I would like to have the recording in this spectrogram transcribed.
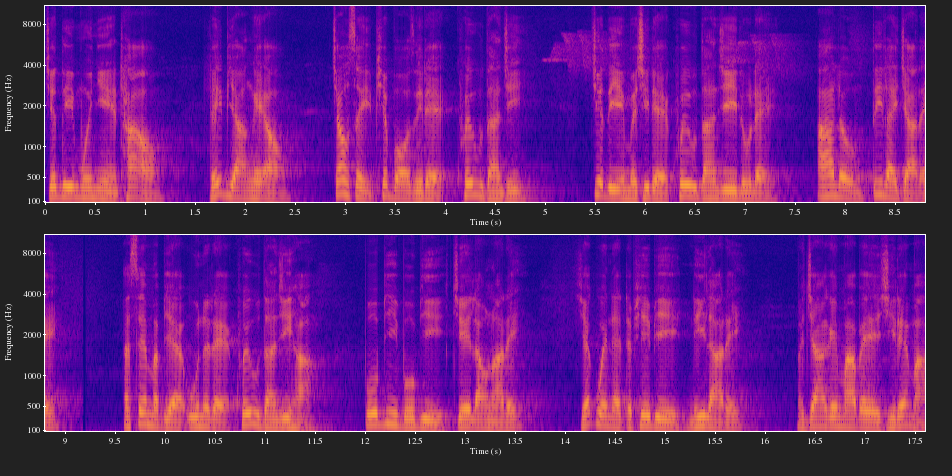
ကျေးသေးမွင်းညင်ထအောင် လက်ပြငဲအောင်ကြောက်စိတ်ဖြစ်ပေါ်စေတဲ့ခွေးဥတန်းကြီးจิตတိမရှိတဲ့ခွေးဥတန်းကြီးလို့လည်းအားလုံးသိလိုက်ကြတယ်အဆက်မပြတ်ဦးနေတဲ့ခွေးဥတန်းကြီးဟာပိုးပြပိုးပြကျဲလောင်လာတယ်ရက်ွက်နဲ့တဖြည်းဖြည်းနီးလာတယ်မကြခင်မှာပဲရေထဲမှာ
